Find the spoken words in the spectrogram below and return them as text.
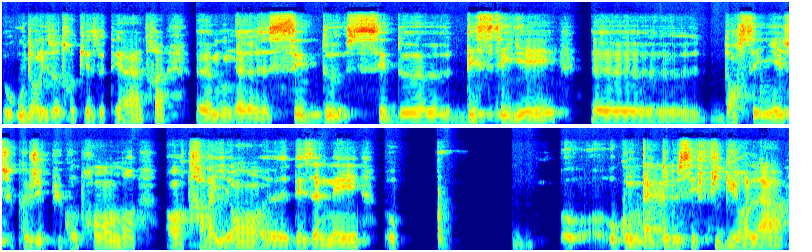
ou dans les autres pièces de théâtre, euh, c'est de, c'est de d'essayer euh, d'enseigner ce que j'ai pu comprendre en travaillant euh, des années au, contact de ces figures-là,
